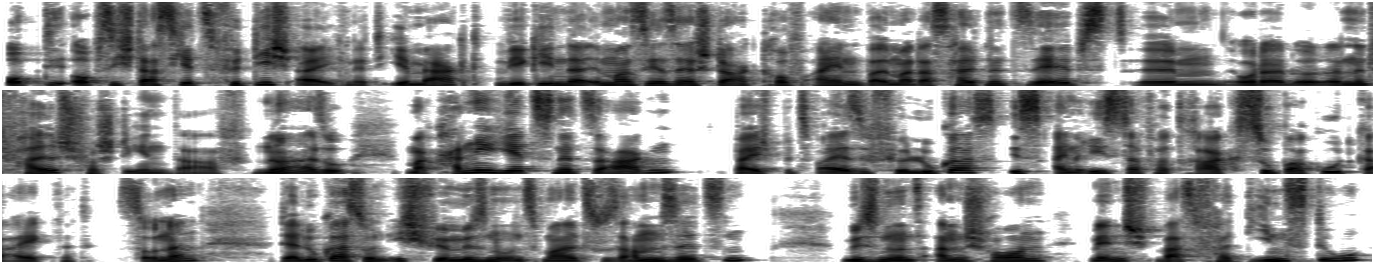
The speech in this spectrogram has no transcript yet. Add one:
Ob, die, ob sich das jetzt für dich eignet. Ihr merkt, wir gehen da immer sehr, sehr stark drauf ein, weil man das halt nicht selbst ähm, oder, oder nicht falsch verstehen darf. Ne? Also man kann hier jetzt nicht sagen, beispielsweise für Lukas ist ein Riester-Vertrag super gut geeignet, sondern der Lukas und ich, wir müssen uns mal zusammensetzen, müssen uns anschauen, Mensch, was verdienst du?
